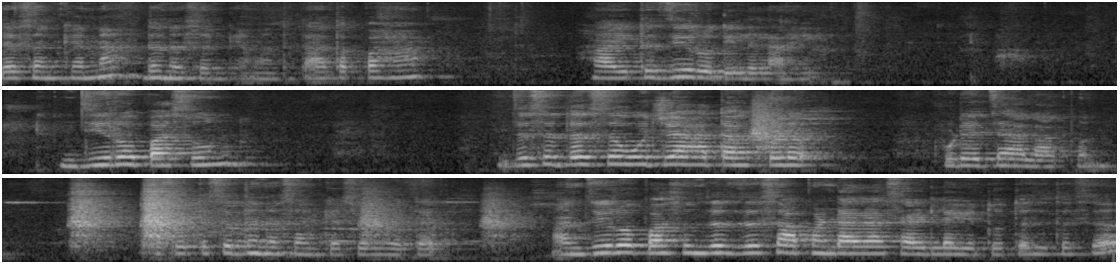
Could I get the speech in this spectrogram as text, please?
त्या संख्यांना धनसंख्या म्हणतात. आता पहा हा इथं झिरो दिलेला आहे. झिरोपासून जसं जसं उजव्या हाताकडं पुढे झाला आपण तसं तसं धनसंख्या सुरू होतात. आणि झिरोपासून जसं जसं आपण डाव्या साईडला येतो तसं तसं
